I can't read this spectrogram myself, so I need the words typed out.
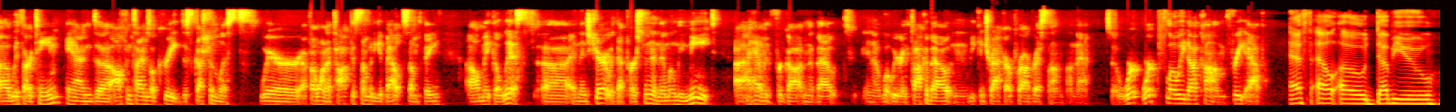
uh, with our team. And uh, oftentimes I'll create discussion lists where if I want to talk to somebody about something, I'll make a list uh, and then share it with that person. And then when we meet, I haven't forgotten about you know what we are going to talk about, and we can track our progress on, on that. So work workflowy.com, free app. F L O W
